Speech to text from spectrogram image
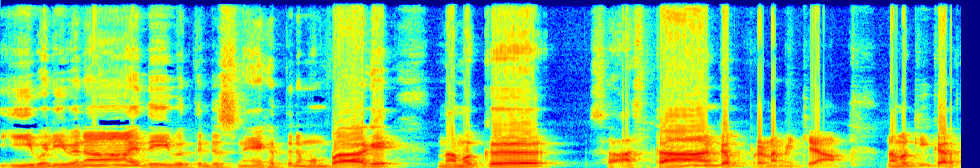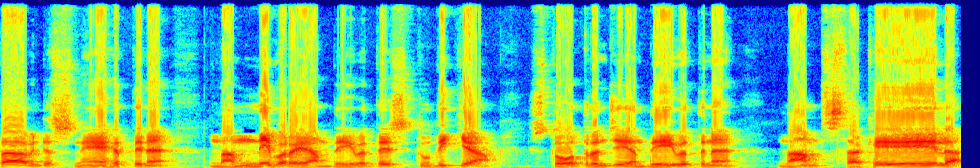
ഈ വലിയവനായ ദൈവത്തിന്റെ സ്നേഹത്തിന് മുമ്പാകെ നമുക്ക് സാഷ്ടാംഗം പ്രണമിക്കാം. നമുക്ക് ഈ കർത്താവിന്റെ സ്നേഹത്തിന് നന്ദി പറയാം. ദൈവത്തെ സ്തുതിക്കാം. സ്തോത്രം ചെയ്യാം. ദൈവത്തിന് നാം സകേല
